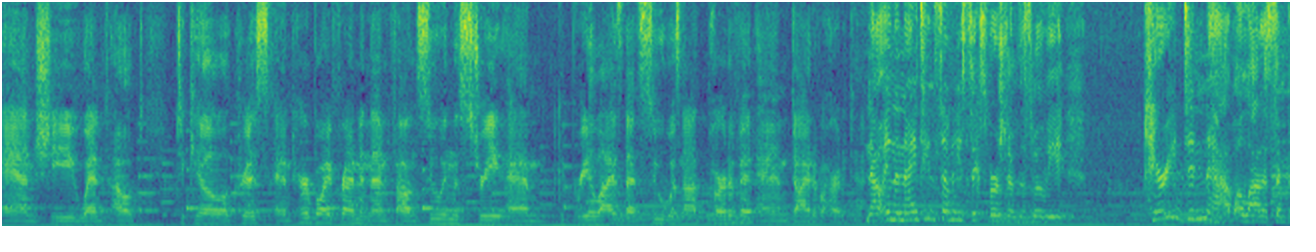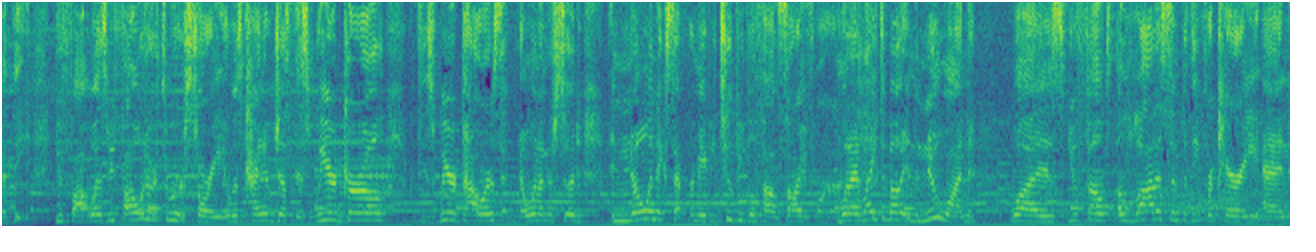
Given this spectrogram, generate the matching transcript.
and she went out to kill Chris and her boyfriend, and then found Sue in the street and realized that Sue was not part of it and died of a heart attack. Now, in the 1976 version of this movie, Carrie didn't have a lot of sympathy. You fought as we followed her through her story, it was kind of just this weird girl with these weird powers that no one understood, and no one except for maybe two people felt sorry for her. What I liked about in the new one was you felt a lot of sympathy for Carrie and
